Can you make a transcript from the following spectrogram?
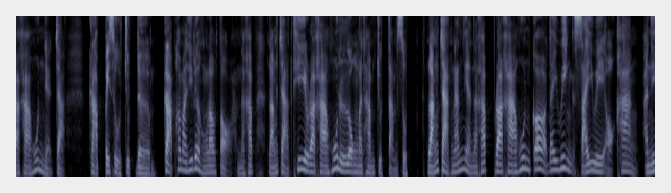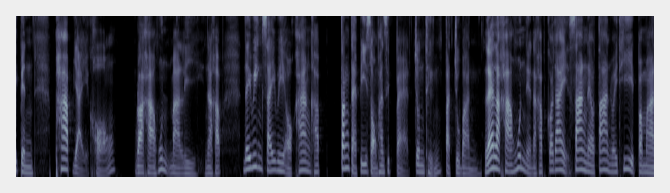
ราคาหุ้นเนี่ยจะกลับไปสู่จุดเดิม กลับเข้ามาที่เรื่องของเราต่อนะครับหลังจากที่ราคาหุ้นลงมาทำจุดต่ำสุด หลังจากนั้นเนี่ยนะครับราคาหุ้นก็ได้วิ่งไซด์เวย์ออกข้าง อันนี้เป็นภาพใหญ่ของราคาหุ้นมาลีนะครับได้วิ่งไซด์เวย์ออกข้างครับ ตั้งแต่ปี 2018 จนถึงปัจจุบัน และราคาหุ้นเนี่ยนะครับก็ได้สร้างแนวต้านไว้ที่ประมาณ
